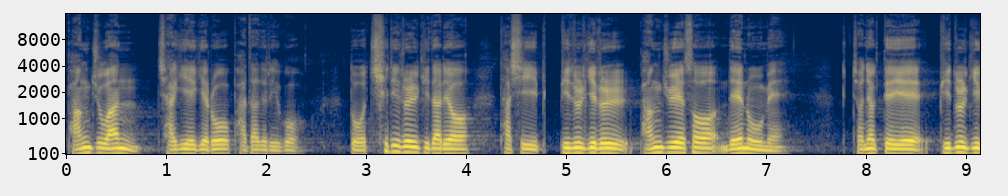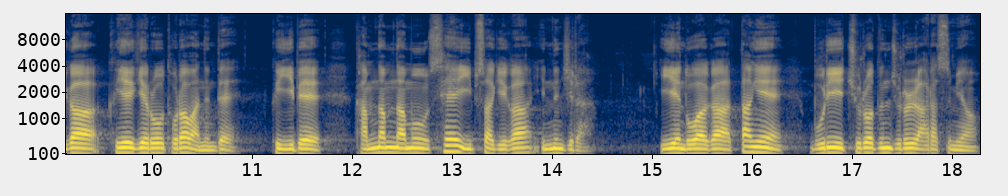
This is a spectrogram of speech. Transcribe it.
방주 안 자기에게로 받아들이고 또 7일을 기다려 다시 비둘기를 방주에서 내놓음에 저녁 때에 비둘기가 그에게로 돌아왔는데 그 입에 감람나무 새 잎사귀가 있는지라. 이에 노아가 땅에 물이 줄어든 줄을 알았으며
